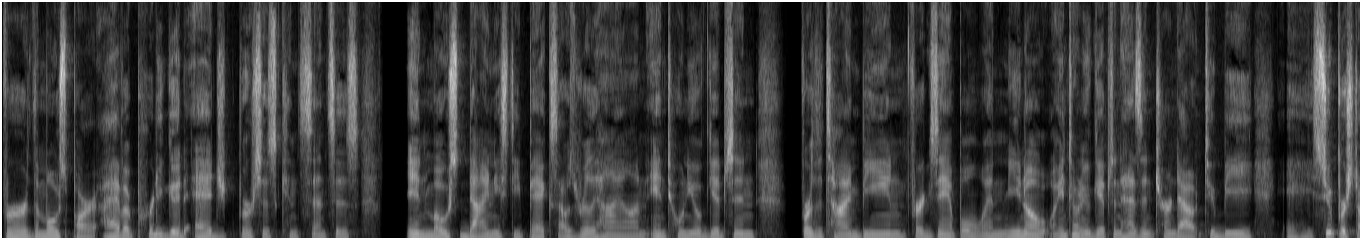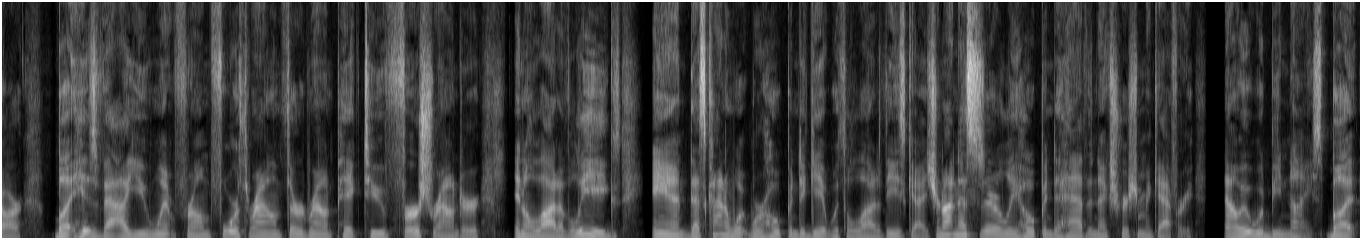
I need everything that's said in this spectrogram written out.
for the most part, I have a pretty good edge versus consensus in most dynasty picks. I was really high on Antonio Gibson for the time being, for example. And, you know, Antonio Gibson hasn't turned out to be a superstar, but his value went from fourth round, third round pick to first rounder in a lot of leagues. And that's kind of what we're hoping to get with a lot of these guys. You're not necessarily hoping to have the next Christian McCaffrey. Now, it would be nice, but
